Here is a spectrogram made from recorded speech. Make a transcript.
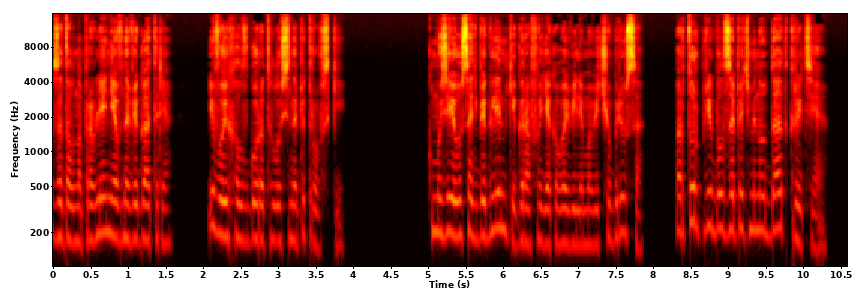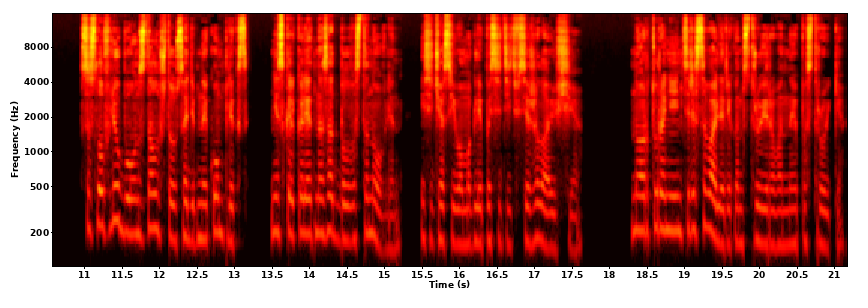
Задал направление в навигаторе и выехал в город Лосино-Петровский. К музею-усадьбе Глинки графа Якова Велимовича Брюса Артур прибыл за пять минут до открытия Со слов Любы он знал, что усадебный комплекс несколько лет назад был восстановлен, и сейчас его могли посетить все желающие. Но Артура не интересовали реконструированные постройки.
